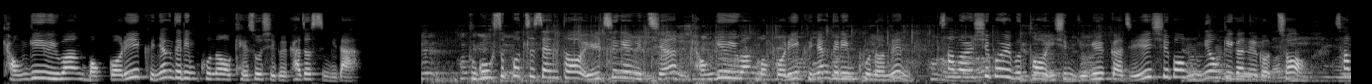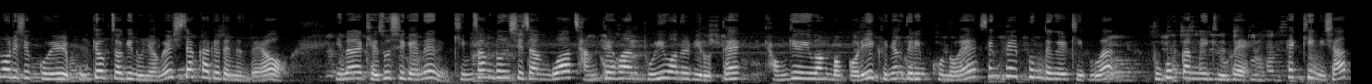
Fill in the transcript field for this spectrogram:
경기의왕 먹거리 그냥 드림 코너 개소식을 가졌습니다. 부곡 스포츠센터 1층에 위치한 경기의왕 먹거리 그냥 드림 코너는 3월 15일부터 26일까지 시범 운영 기간을 거쳐 3월 29일 본격적인 운영을 시작하게 됐는데요. 이날 개소식에는 김상돈 시장과 장태환 도의원을 비롯해 경기의왕 먹거리 그냥 드림 코너에 생필품 등을 기부한 부곡감리교회, 패킹샵,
